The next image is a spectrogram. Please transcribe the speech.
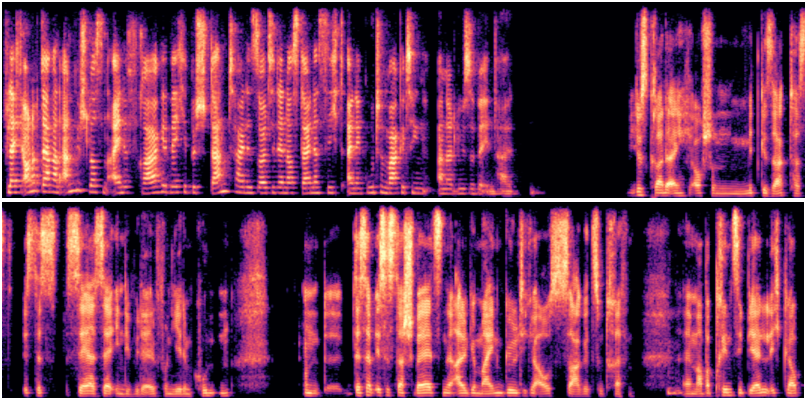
Vielleicht auch noch daran angeschlossen eine Frage, welche Bestandteile sollte denn aus deiner Sicht eine gute Marketinganalyse beinhalten? Wie du es gerade eigentlich auch schon mitgesagt hast, ist es sehr, sehr individuell von jedem Kunden. Und äh, deshalb ist es da schwer, jetzt eine allgemeingültige Aussage zu treffen. Mhm. Ähm, aber prinzipiell, ich glaube,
